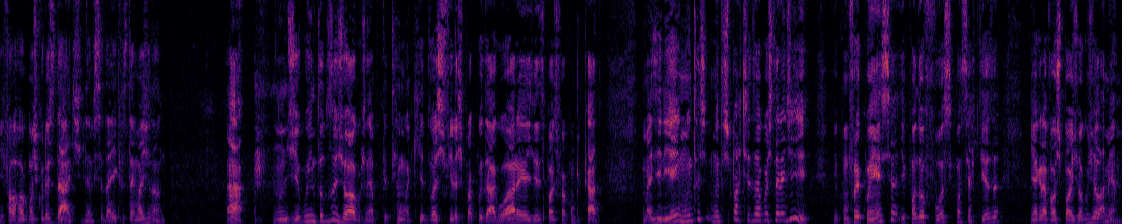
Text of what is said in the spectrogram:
e falava algumas curiosidades. Deve ser daí que você está imaginando. Ah, não digo em todos os jogos, né? Porque tem aqui duas filhas para cuidar agora e às vezes pode ficar complicado. Mas iria em muitas, muitas partidas eu gostaria de ir. E com frequência, e quando eu fosse, com certeza ia gravar os pós-jogos de lá mesmo.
